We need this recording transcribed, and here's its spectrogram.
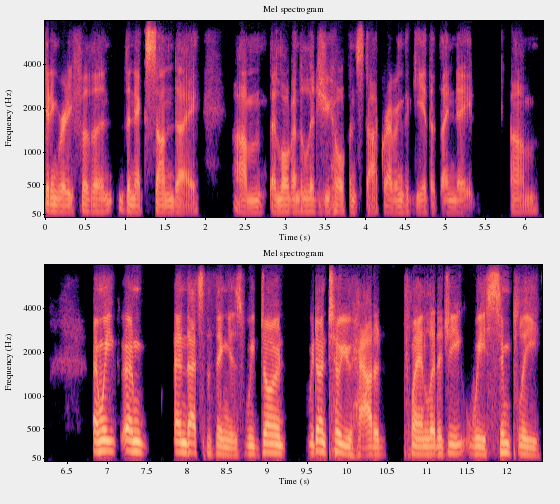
getting ready for the the next Sunday. Um, they log onto Liturgy Help and start grabbing the gear that they need. Um, and we and and that's the thing is we don't we don't tell you how to plan liturgy. We simply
